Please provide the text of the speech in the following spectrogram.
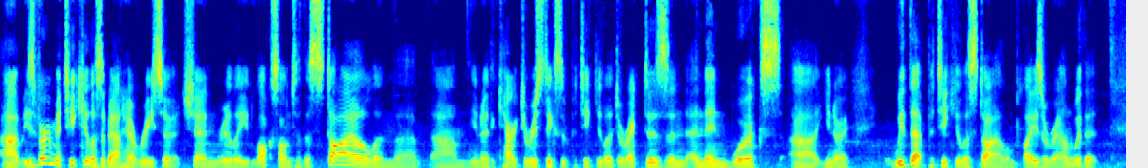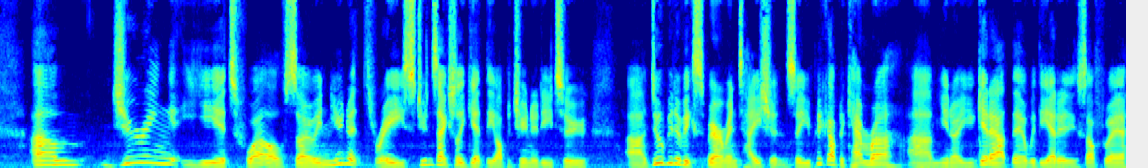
um, is very meticulous about her research and really locks onto the style and the um, you know the characteristics of particular directors and and then works uh, you know with that particular style and plays around with it. Um, during year 12, so in unit 3, students actually get the opportunity to uh, do a bit of experimentation. So you pick up a camera, um, you know, you get out there with the editing software,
